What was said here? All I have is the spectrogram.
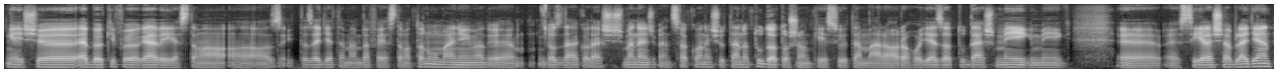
és ebből kifolyólag elvégeztem a, az, itt az egyetemen, befejeztem a tanulmányaimat, gazdálkodás és menedzsment szakon, és utána tudatosan készültem már arra, hogy ez a tudás még-még szélesebb legyen.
